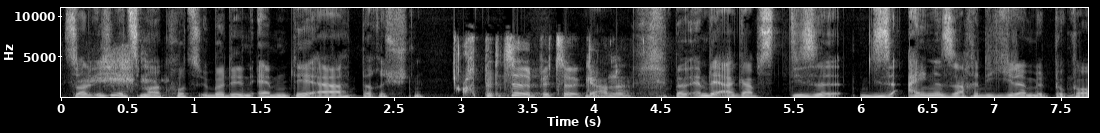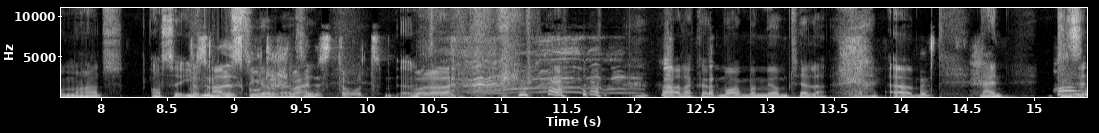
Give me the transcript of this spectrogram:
Soll ich jetzt mal kurz über den MDR berichten? Ach, bitte, bitte, gerne. Ja. Beim MDR gab es diese, diese eine Sache, die jeder mitbekommen hat. Außer das alles gute Schwein ist tot. Oder? ah, da kommt morgen bei mir am Teller. Ähm, nein, diese,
